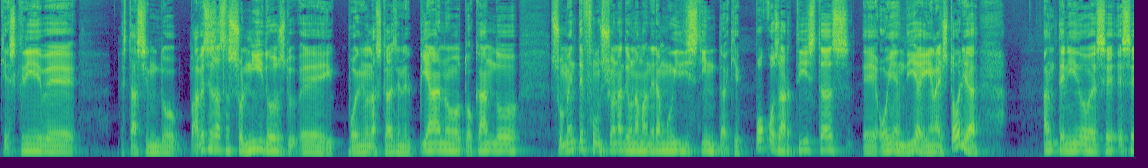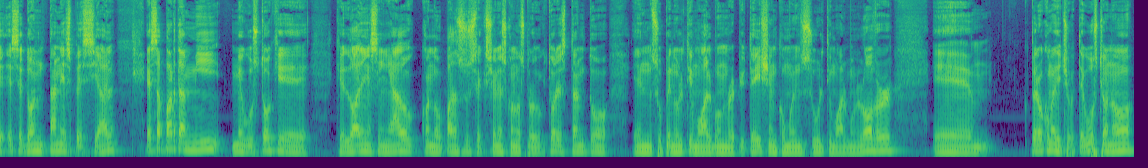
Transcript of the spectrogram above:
que escribe, está haciendo a veces hasta sonidos, eh, poniendo las claves en el piano, tocando. Su mente funciona de una manera muy distinta que pocos artistas eh, hoy en día y en la historia han tenido ese, ese, ese, don tan especial. Esa parte a mí me gustó que, que lo hayan enseñado cuando pasa sus secciones con los productores, tanto en su penúltimo álbum Reputation como en su último álbum Lover. Eh, pero como he dicho, te guste o no,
